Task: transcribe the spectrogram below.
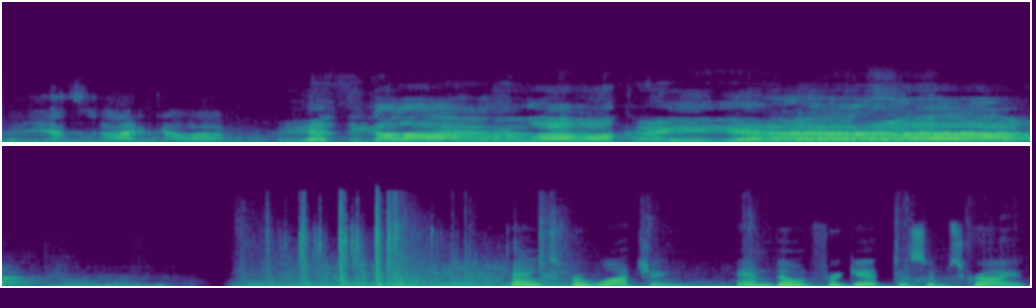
Привет с Харькова! Привет с Николаева! Слава Украине! Thanks for watching, and don't forget to subscribe.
